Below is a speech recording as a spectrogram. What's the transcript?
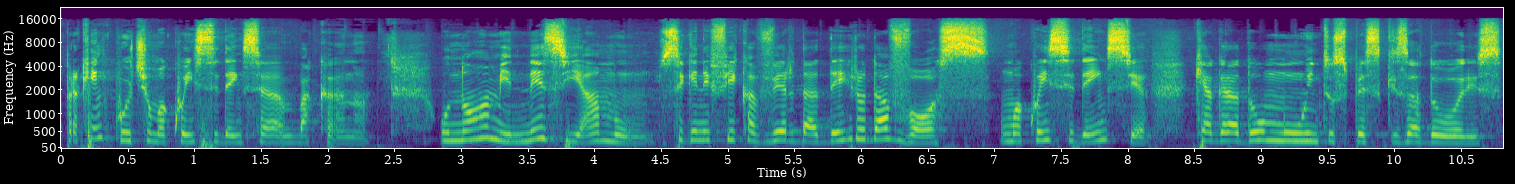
Para quem curte uma coincidência bacana, o nome Nesiamun significa verdadeiro da voz, uma coincidência que agradou muitos pesquisadores.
